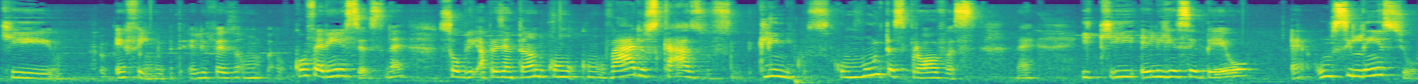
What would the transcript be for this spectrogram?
que enfim, ele fez um- conferências né, sobre apresentando com, com vários casos clínicos, com muitas provas, né, e que ele recebeu é, um silêncio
